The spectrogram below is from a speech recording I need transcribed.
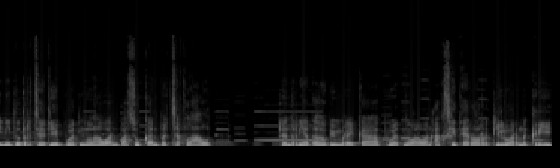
ini tuh terjadi buat ngelawan pasukan bajak laut. Dan ternyata hobi mereka buat ngelawan aksi teror di luar negeri,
